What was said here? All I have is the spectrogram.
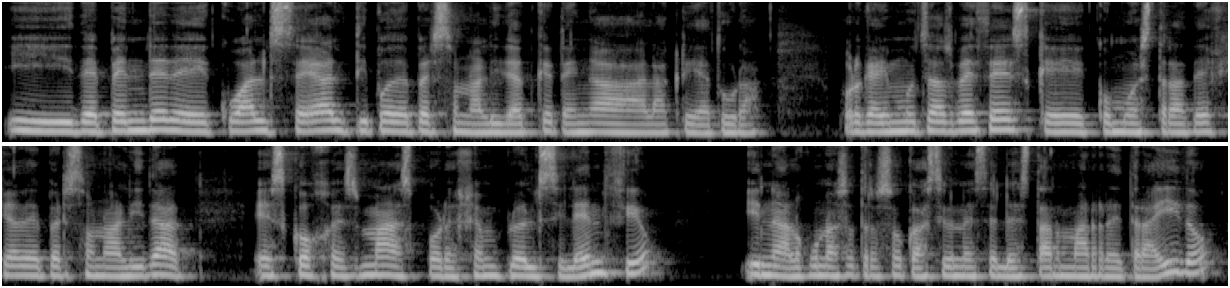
y depende de cuál sea el tipo de personalidad que tenga la criatura. Porque hay muchas veces que como estrategia de personalidad escoges más, por ejemplo, el silencio y en algunas otras ocasiones el estar más retraído.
